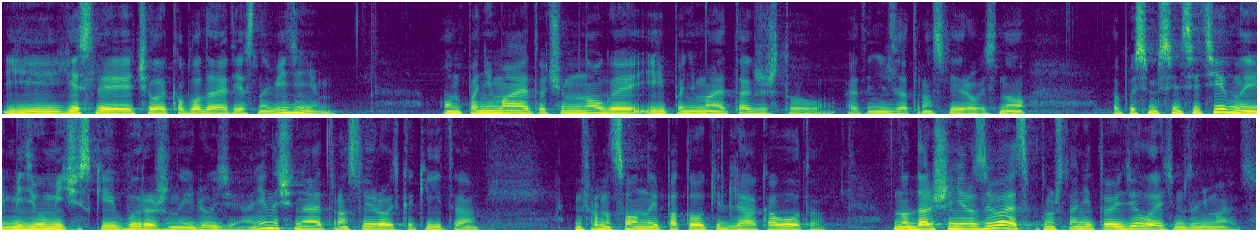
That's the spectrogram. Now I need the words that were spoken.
И если человек обладает ясновидением, он понимает очень многое и понимает также, что это нельзя транслировать. Но допустим, сенситивные, медиумические, выраженные люди, они начинают транслировать какие-то информационные потоки для кого-то, но дальше не развивается, потому что они то и дело этим занимаются.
